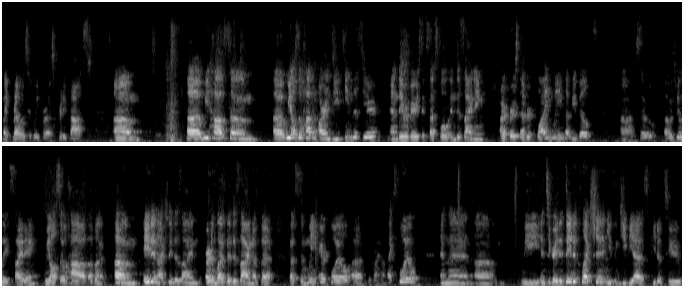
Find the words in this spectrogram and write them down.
like relatively for us pretty fast. Um, uh, we have some. Uh, we also have an R&D team this year, and they were very successful in designing our first ever flying wing that we built. Um, so that was really exciting. We also have a bunch. Um, Aiden actually designed or led the design of the custom wing airfoil um, designed on Xfoil, and then um, we integrated data collection using GPS, pitot tube,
